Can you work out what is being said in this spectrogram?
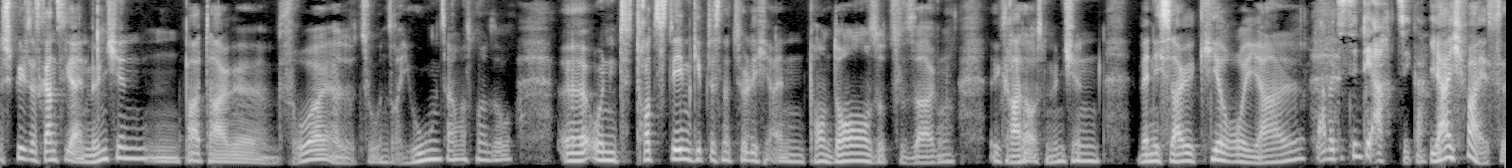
spielt das Ganze ja in München ein paar Tage vor, also zu unserer Jugend, sagen wir es mal so. Äh, Und trotzdem gibt es natürlich ein Pendant sozusagen, äh, gerade aus München. Wenn ich sage Kir Royal, Aber das sind die 80er. ja, ich weiß, äh,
